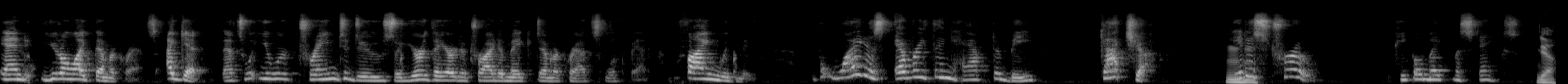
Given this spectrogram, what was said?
and you don't like Democrats. I get it. That's what you were trained to do. So you're there to try to make Democrats look bad. Fine with me. But why does everything have to be gotcha? It Mhm. is true. People make mistakes. Yeah.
